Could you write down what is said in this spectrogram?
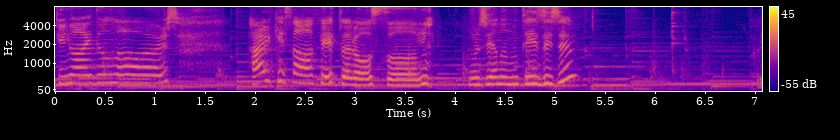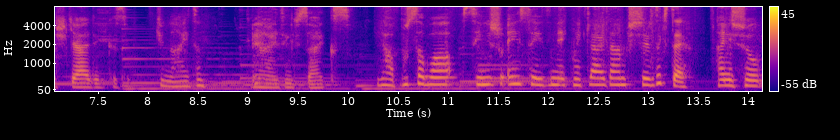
Günaydınlar. Herkese afiyetler olsun. Nurcihan Hanım teyzeciğim. Hoş geldin kızım. Günaydın. Günaydın güzel kızım. Ya bu sabah senin şu en sevdiğin ekmeklerden pişirdik de... ...hani şu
